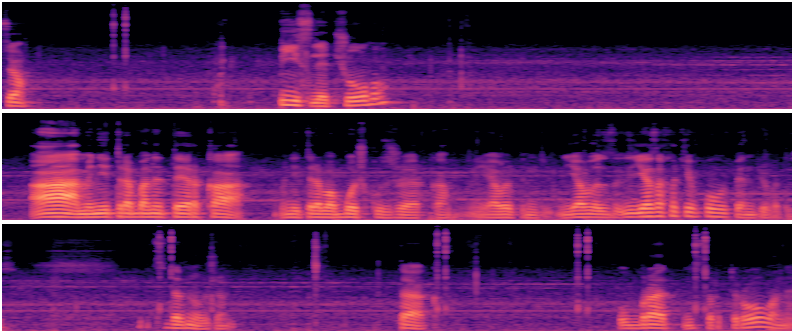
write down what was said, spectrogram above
Все. Після чого. А, мені треба не ТРК. Мені треба бочку з ЖРК. Я випендрю... Я, я захотів повипендрюватись. Це давно вже. Так. Убрати несортироване.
